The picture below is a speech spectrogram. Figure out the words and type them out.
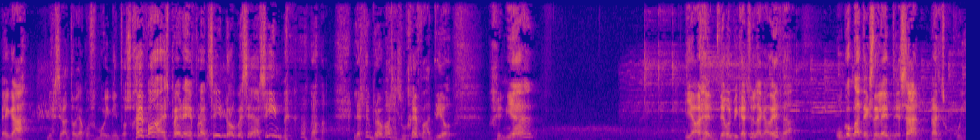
Venga, Mira, se van todavía con sus movimientos. ¡Jefa! ¡Espere, Francine! ¡No me sea así! Le hacen bromas a su jefa, tío. Genial. Y ahora tengo el Pikachu en la cabeza. Un combate excelente, San. Gracias, Kukui.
